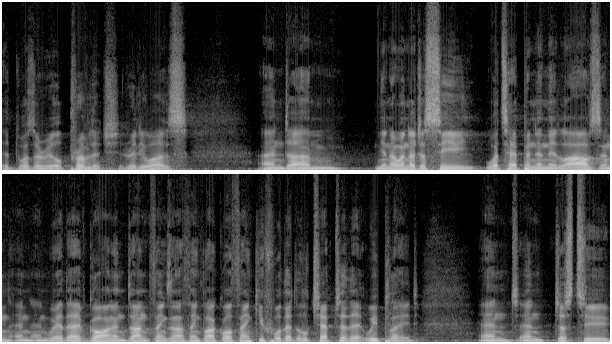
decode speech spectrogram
it was a real privilege. It really was. And, um, you know, when I just see what's happened in their lives and, and, and where they've gone and done things, and I think, like, well, thank you for that little chapter that we played. And, and just to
